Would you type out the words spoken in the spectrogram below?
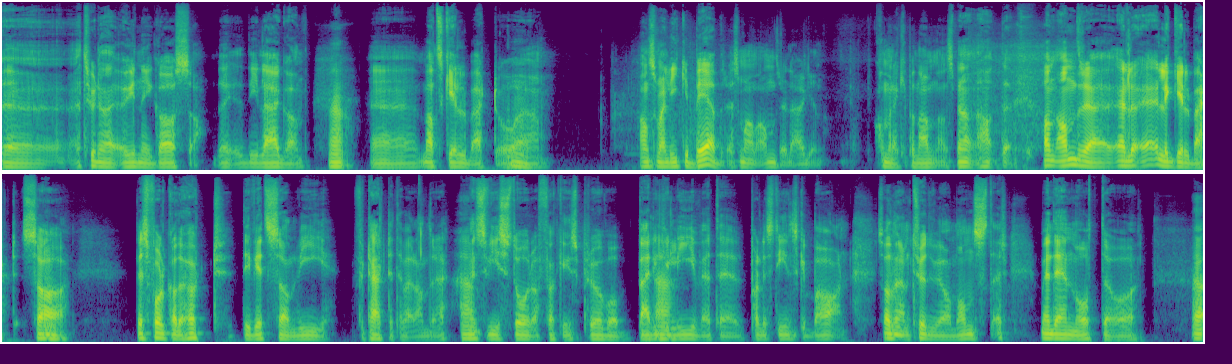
uh, Jeg tror den er Øyne i Gaza, de, de legene. Ja. Uh, Mats Gilbert og Mm. uh, han som jeg liker bedre, som han andre legen. Kommer jeg ikke på navnet hans. Men han, han andre, eller, eller Gilbert, sa Mm. Hvis folk hadde hørt de vitsene vi fortalte til hverandre, Ja. mens vi står og fuckings prøver å berge Ja. livet til palestinske barn, så hadde Mm. de trodd vi var monster. Men det er en måte å Ja.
